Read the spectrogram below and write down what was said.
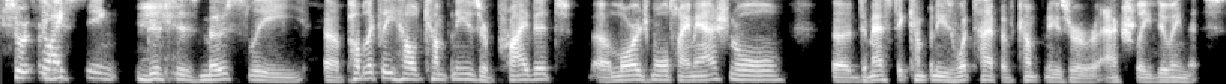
So, so are I, you seeing this is mostly uh, publicly held companies or private, uh, large multinational, uh, domestic companies? What type of companies are actually doing this?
